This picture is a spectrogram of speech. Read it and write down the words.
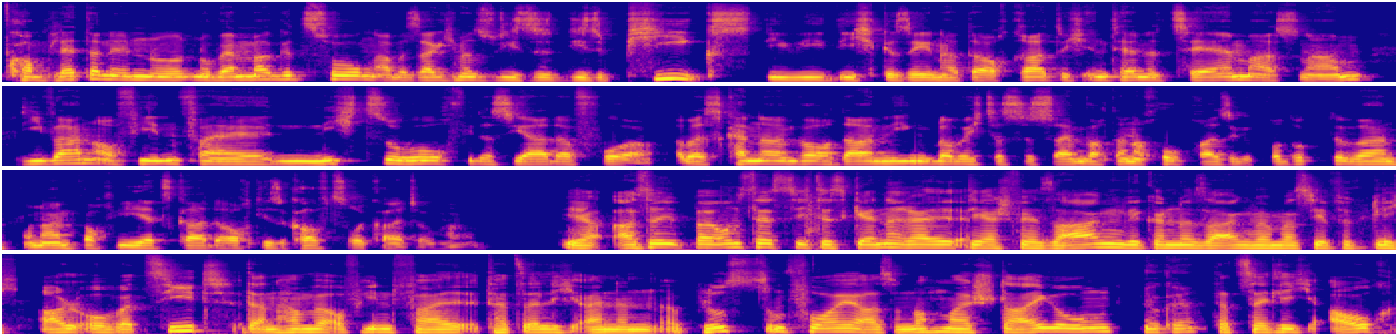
komplett dann in November gezogen, aber sage ich mal so diese, diese Peaks, die, die ich gesehen hatte, auch gerade durch interne CRM-Maßnahmen, die waren auf jeden Fall nicht so hoch wie das Jahr davor. Aber es kann da einfach auch daran liegen, glaube ich, dass es einfach dann auch hochpreisige Produkte waren und einfach wie jetzt gerade auch diese Kaufzurückhaltung haben. Ja, also bei uns lässt sich das generell sehr schwer sagen. Wir können nur sagen, wenn man es hier wirklich all over zieht, dann haben wir auf jeden Fall tatsächlich einen Plus zum Vorjahr, also nochmal Steigerung. Okay. Tatsächlich auch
